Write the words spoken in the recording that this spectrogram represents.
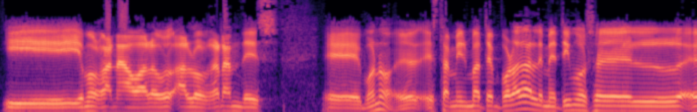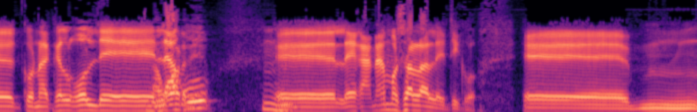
y hemos ganado a, los- a los grandes. Eh, bueno, eh, esta misma temporada le metimos el, eh, con aquel gol de La Lagu. Eh, le ganamos al Atlético. Eh, mm,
